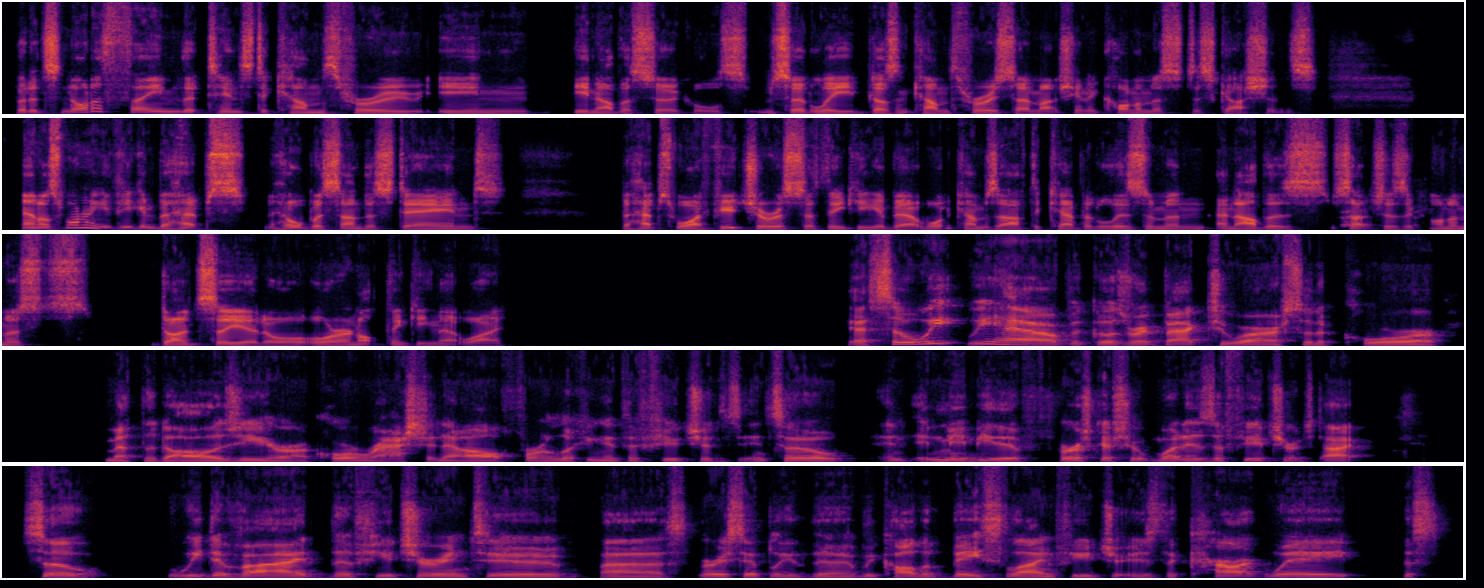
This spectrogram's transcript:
But it's not a theme that tends to come through in in other circles. Certainly doesn't come through so much in economist discussions. And I was wondering if you can perhaps help us understand perhaps why futurists are thinking about what comes after capitalism and, and others, right. such as economists, don't see it or, or are not thinking that way. Yeah, so we we have it goes right back to our sort of core methodology or our core rationale for looking at the future. And so, and, and maybe the first question, what is a future? All right. So we divide the future into uh, very simply the we call the baseline future is the current way this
